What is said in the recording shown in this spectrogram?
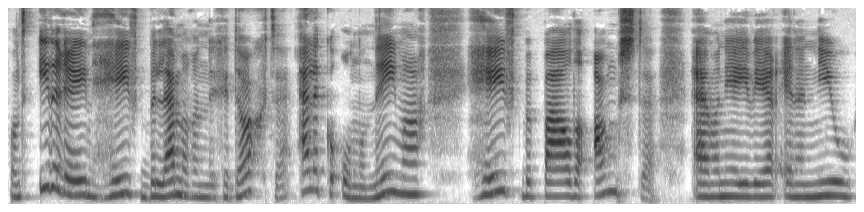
Want iedereen heeft belemmerende gedachten. Elke ondernemer heeft bepaalde angsten. En wanneer je weer in een nieuw,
